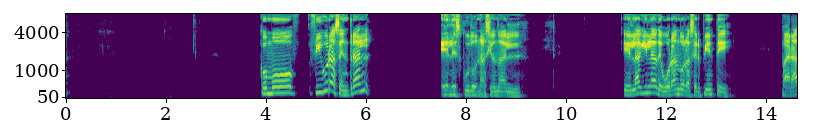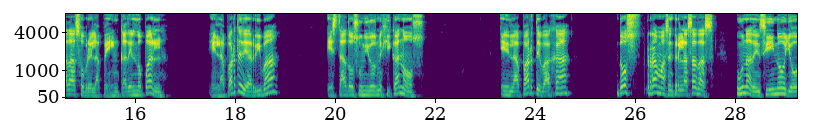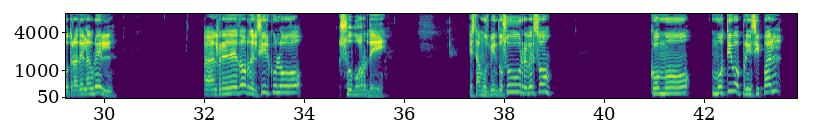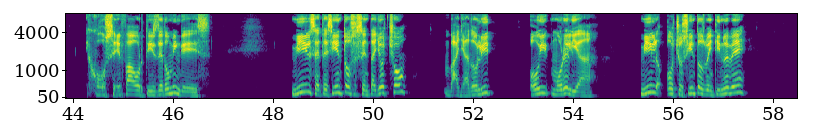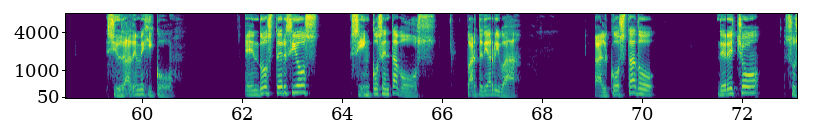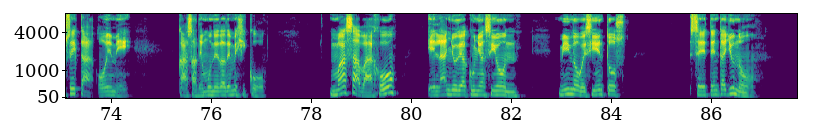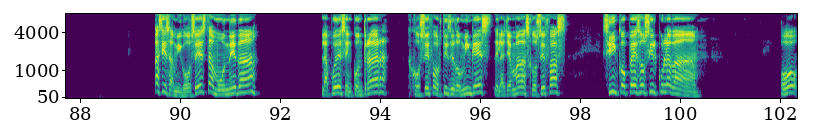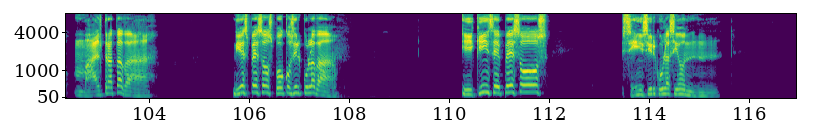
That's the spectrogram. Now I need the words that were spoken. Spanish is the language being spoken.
Como figura central el escudo nacional. El águila devorando a la serpiente, parada sobre la penca del nopal. En la parte de arriba, Estados Unidos mexicanos. En la parte baja, dos ramas entrelazadas, una de encino y otra de laurel. Alrededor del círculo, su borde. Estamos viendo su reverso. Como motivo principal, Josefa Ortiz de Domínguez. 1768, Valladolid, hoy Morelia. 1829, Ciudad de México. En dos tercios, cinco centavos parte de arriba. Al costado derecho, Suseca OM, Casa de Moneda de México. Más abajo, el año de acuñación, 1971. Así es amigos, esta moneda la puedes encontrar Josefa Ortiz de Domínguez, de las llamadas Josefas, 5 pesos circulada o maltratada. 10 pesos poco circulada. Y 15 pesos sin circulación.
